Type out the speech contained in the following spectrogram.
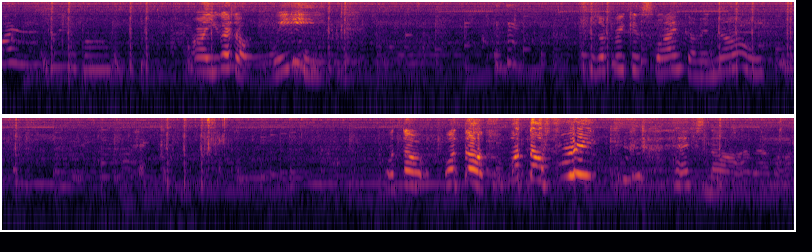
Why are there three of them? Oh, you guys are weak. There's a freaking slime coming. No. Heck. What the? What the? What the freak? Heck's no. I'm, I'm, I'm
